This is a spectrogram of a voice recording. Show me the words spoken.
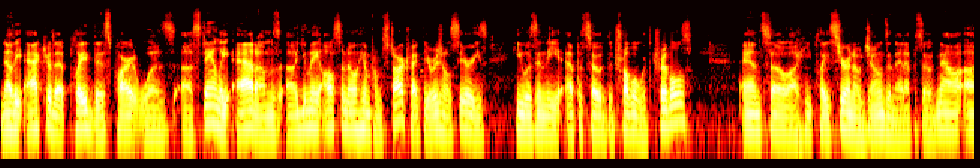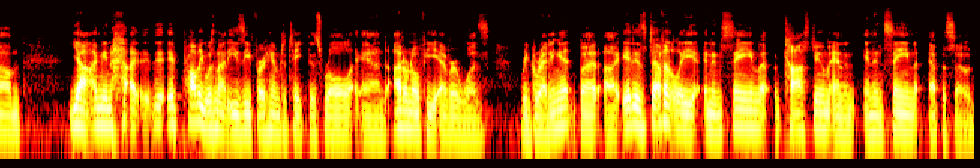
Now, the actor that played this part was uh, Stanley Adams. Uh, you may also know him from Star Trek, the original series. He was in the episode The Trouble with Tribbles. And so uh, he plays Cyrano Jones in that episode. Now, um, yeah, I mean, it probably was not easy for him to take this role, and I don't know if he ever was regretting it, but uh, it is definitely an insane costume and an, an insane episode.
